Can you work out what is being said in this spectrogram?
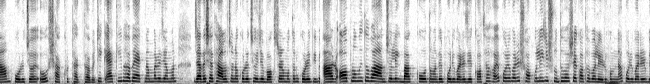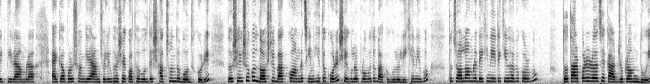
নাম, পরিচয় ও স্বাক্ষর থাকতে হবে। ঠিক একইভাবে এক নম্বরে যেমন যাদের সাথে আলোচনা করেছে, ওই যে বক্সটার মতন করে দিবে। আর অপ্রমিত বা আঞ্চলিক বাক্য তোমাদের পরিবারে যে কথা হয়, পরিবারের সকলেই যে শুদ্ধ ভাষায় কথা বলে এরকম না। পরিবারের ব্যক্তিরা আমরা একে অপরের সঙ্গে আঞ্চলিক ভাষায় কথা বলতে স্বাচ্ছন্দ্য বোধ করি। তো সেই সকল দশটি বাক্য আমরা চিহ্নিত করে সেগুলোর প্রমিত বাক্যগুলো লিখে নেব। তো চলো আমরা দেখে নিই এটা কীভাবে করব। তো তারপরে রয়েছে কার্যক্রম দুই,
